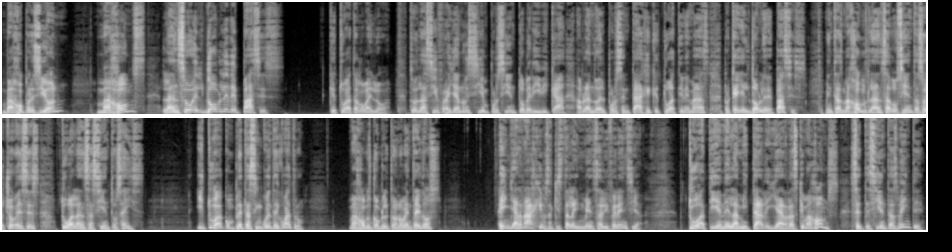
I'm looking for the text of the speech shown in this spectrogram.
Bajo presión, Mahomes lanzó el doble de pases que Tua Tagovailoa. Entonces la cifra ya no es 100% verídica, hablando del porcentaje que Tua tiene más, porque hay el doble de pases. Mientras Mahomes lanza 208 veces, Tua lanza 106. Y Tua completa 54. Mahomes completó 92. En yardaje, pues aquí está la inmensa diferencia. Tua tiene la mitad de yardas que Mahomes, 720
